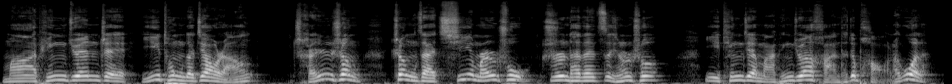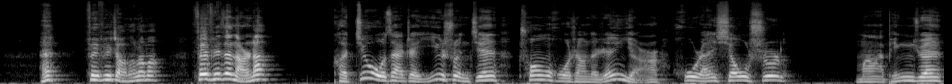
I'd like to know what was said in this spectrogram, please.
马平娟这一通的叫嚷。陈胜正在西门处支他的自行车，一听见马平娟喊，他就跑了过来。哎，菲菲找到了吗？菲菲在哪儿呢？可就在这一瞬间，窗户上的人影忽然消失了。马平娟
